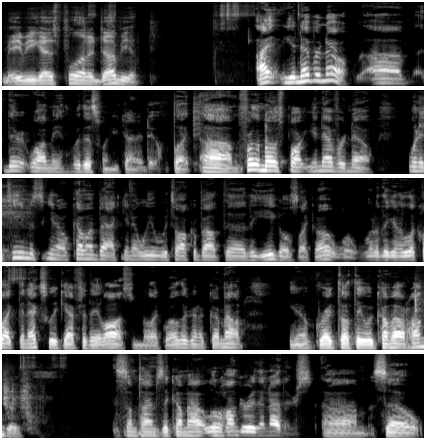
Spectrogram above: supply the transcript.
maybe you guys pull out a W. I you never know. Uh, there, well, I mean, with this one you kind of do, but um, for the most part, you never know. When a team is, you know, coming back, you know, we would talk about the the Eagles, like, oh, well, what are they going to look like the next week after they lost? And we're like, well, they're going to come out You know, Gregg thought they would come out hungry. Sometimes they come out a little hungrier than others. Um, so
